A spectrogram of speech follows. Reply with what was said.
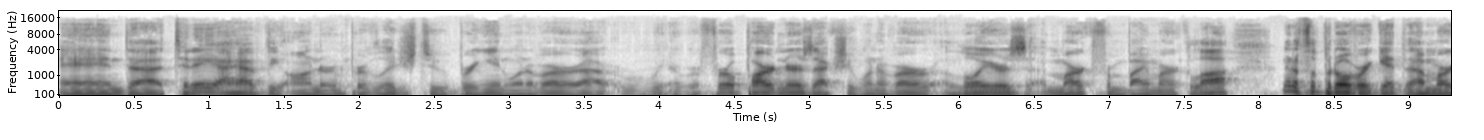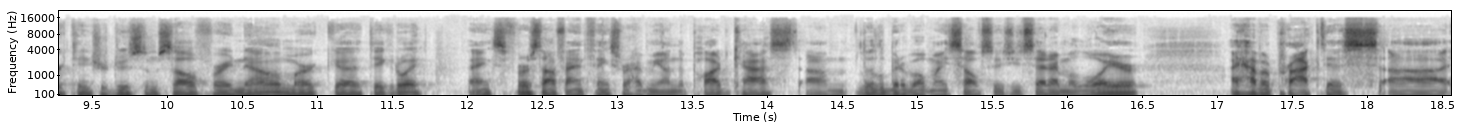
and uh, today I have the honor and privilege to bring in one of our uh, re- referral partners, actually one of our lawyers, Marc from ByMark Law. I'm going to flip it over and get uh, Marc to introduce himself right now. Marc, uh, take it away. Thanks. First off, and thanks for having me on the podcast. A um, little bit about myself. So, as you said, I'm a lawyer. I have a practice uh,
